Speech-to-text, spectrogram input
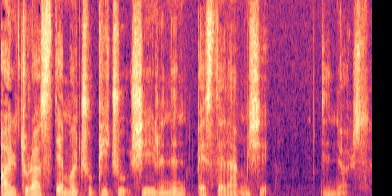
Alturas de Machu Picchu şiirinin bestelenmişi dinliyoruz.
